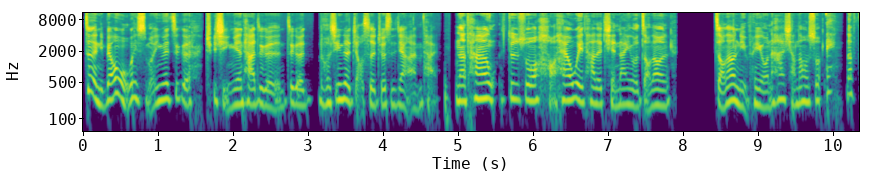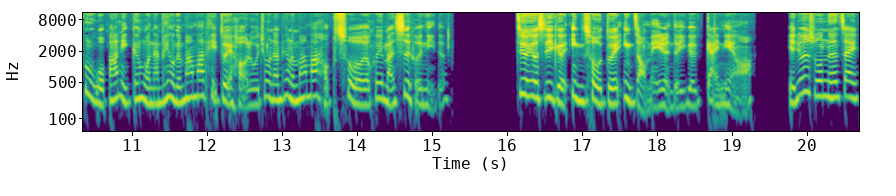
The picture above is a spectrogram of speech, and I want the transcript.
这个你不要问我为什么，因为这个剧情里面他这个这个罗欣的角色就是这样安排。那他就是说好，他要为他的前男友找到找到女朋友。那他想到说，哎，那不如我把你跟我男朋友的妈妈配对好了。我觉得我男朋友的妈妈好不错，会蛮适合你的。这个又是一个硬凑堆、硬找媒人的一个概念哦。也就是说呢，在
